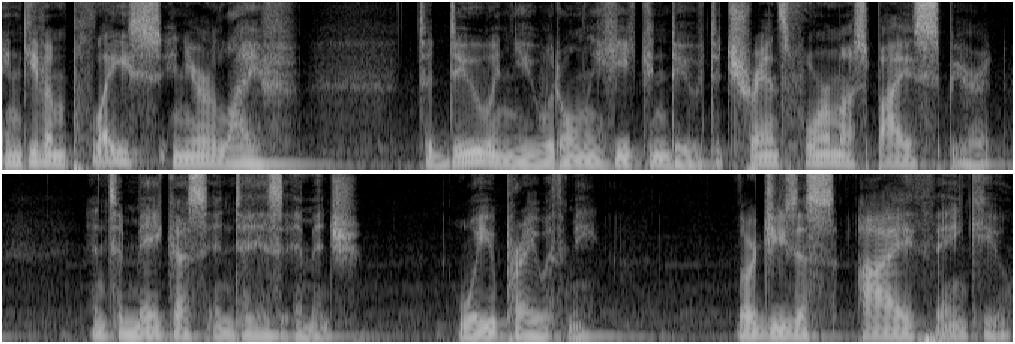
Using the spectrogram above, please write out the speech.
and give Him place in your life to do in you what only He can do, to transform us by His Spirit and to make us into His image. Will you pray with me? Lord Jesus, I thank you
